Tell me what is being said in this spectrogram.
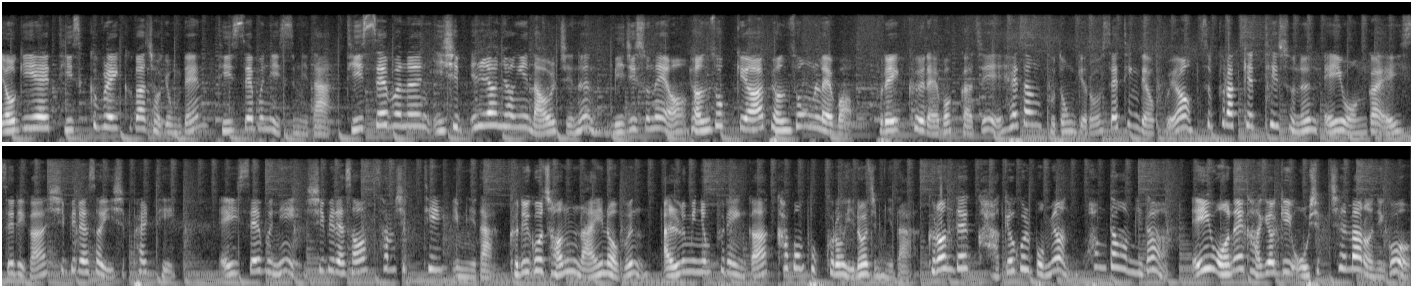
여기에 디스크 브레이크가 적용된 D7이 있습니다. D7은 21년형이 나올지는 미지수네요. 변속기와 변속 레버, 브레이크 레버까지 해당 구동계로 세팅되었고요. sprocket T수는 A1과 A3가 11에서 28T, A7이 11에서 30T입니다. 그리고 전 라인업은 알루미늄 프레임과 카본 포크로 이루어집니다. 그런데 가격을 보면 황당합니다. A1의 가격이 57만원이고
